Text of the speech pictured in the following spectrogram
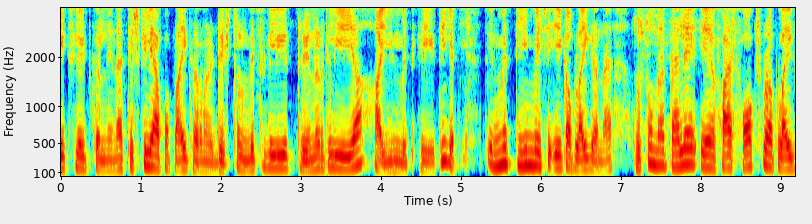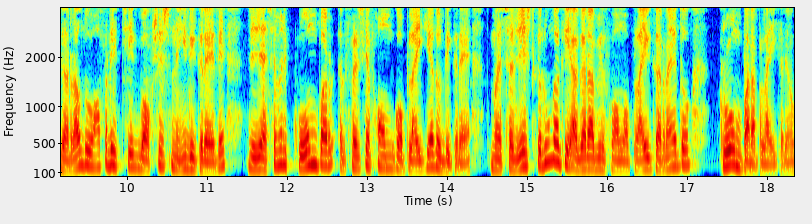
एक सिलेक्ट कर लेना किसके लिए आप अप्लाई कर रहे हैं? डिजिटल मित्र के लिए ट्रेनर के लिए या हाइजीन मित्र के लिए, ठीक है? तो इनमें तीन में से एक अप्लाई करना है। दोस्तों, मैं पहले फायरफॉक्स पर अप्लाई कर रहा हूँ तो वहाँ पर ये चेक बॉक्सेस नहीं दिख रहे थे। जैसे मैंने क्रोम पर फिर से फॉर्म को अप्लाई किया तो दिख रहे हैं। तो मैं सजेस्ट करूँगा कि अगर आप ये फॉर्म अप्लाई कर रहे हैं तो क्रोम पर अप्लाई करें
